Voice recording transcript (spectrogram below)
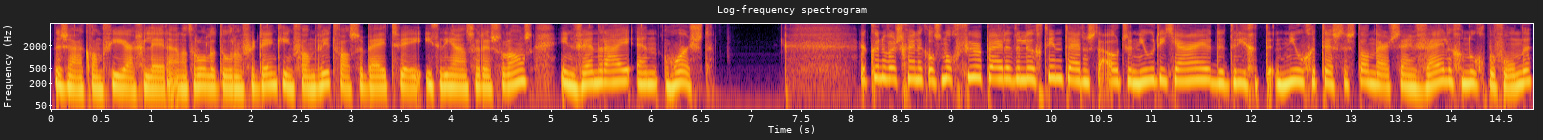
De zaak kwam vier jaar geleden aan het rollen door een verdenking van witwassen bij twee Italiaanse restaurants in Venray en Horst. Er kunnen waarschijnlijk alsnog vuurpijlen de lucht in tijdens de auto nieuw dit jaar. De drie nieuw geteste standaards zijn veilig genoeg bevonden,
